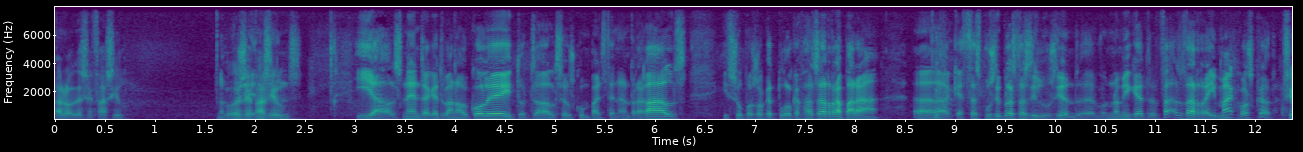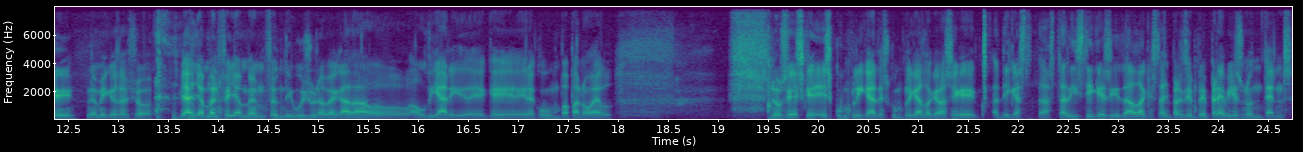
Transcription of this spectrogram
Ha de ser fàcil. No, de ser fàcil. gens. I els nens aquests van al col·le i tots els seus companys tenen regals i suposo que tu el que fas és reparar eh, aquestes possibles desil·lusions. Eh, una miqueta fas de rei mag, Òscar. Sí, una mica és això. Ja, ja em van fer, ja em van fer un dibuix una vegada al, al diari, de, que era com un Papa Noel. No sé, és que és complicat, és complicat. El que va ser que, et dic, est- estadístiques i tal, aquest any, per exemple, prèvies no en tens.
